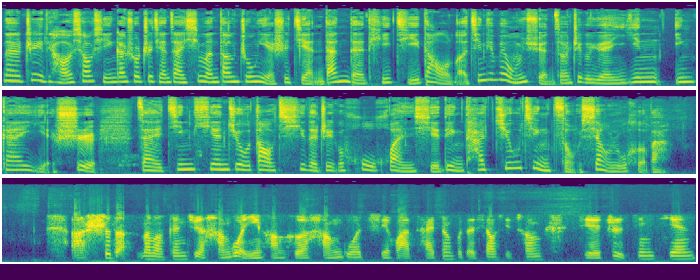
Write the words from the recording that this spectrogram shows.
那这条消息应该说之前在新闻当中也是简单的提及到了。今天为我们选择这个原因，应该也是在今天就到期的这个互换协定，它究竟走向如何吧？啊，是的。那么根据韩国银行和韩国企划财政部的消息称，截至今天，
